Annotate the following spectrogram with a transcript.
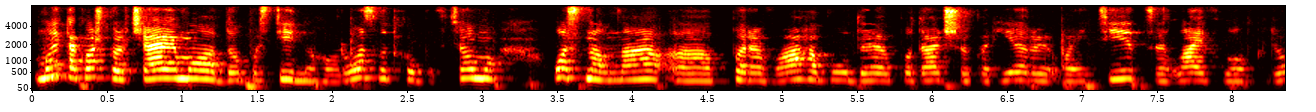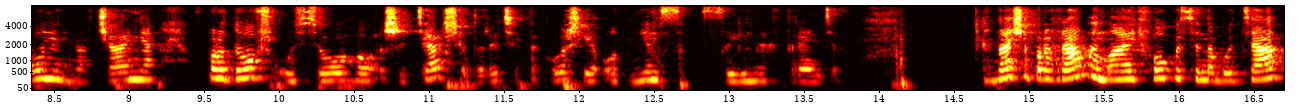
Ми також привчаємо до постійного розвитку, бо в цьому основна перевага буде подальшої кар'єри в ІТ – це life lifelong learning, навчання впродовж усього життя, що, до речі, також є одним з сильних трендів. Наші програми мають фокусі набуття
